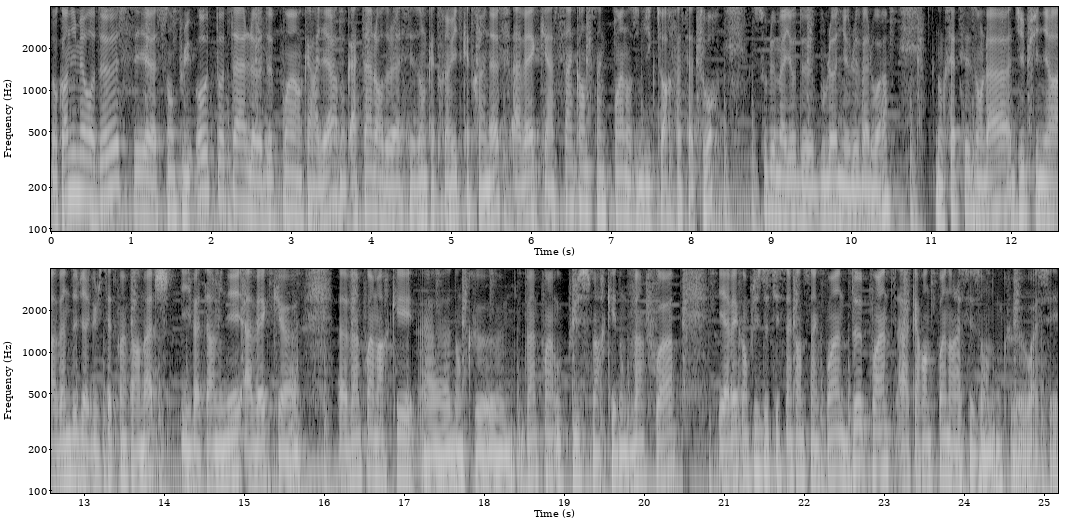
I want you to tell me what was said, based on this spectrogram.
Donc en numéro 2, c'est euh, son plus haut total de points en carrière, donc atteint lors de la saison 88-89 avec 55 points dans une victoire face à Tours sous le maillot de Boulogne-le-Valois. Donc cette saison-là, Dupe finira à 22,7 points par match. Il va terminer avec 20 euh, points marqués, euh, donc 20 points ou plus marqués, donc 20 fois, et avec en plus de ses 55 points, deux pointes à 40 points dans la saison. Ouais, c'est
